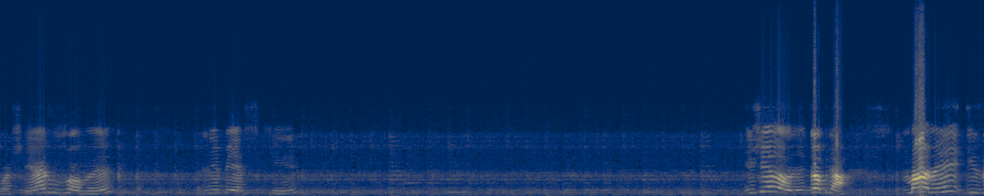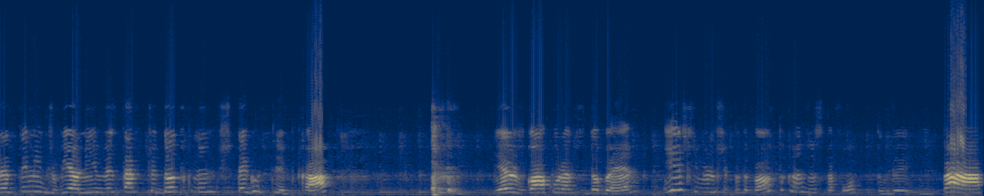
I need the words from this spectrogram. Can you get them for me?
Właśnie, różowy. Niebieski. Zielony, dobra. Mamy i za tymi drzwiami wystarczy dotknąć tego typka. ja już go akurat zdobyłem. Jeśli wam się podobało, to zostaw łapkę do góry i pa!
